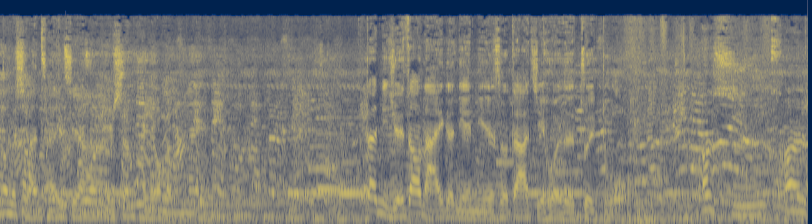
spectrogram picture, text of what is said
那么喜欢参加？我女生朋友很多。但你觉得到哪一个年龄的时候，大家结婚的最多？二十二十，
